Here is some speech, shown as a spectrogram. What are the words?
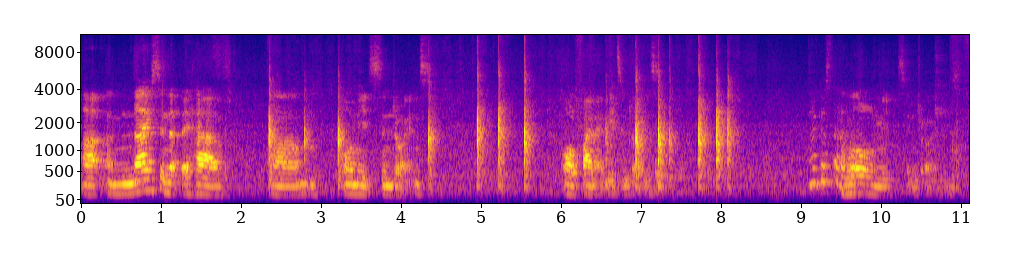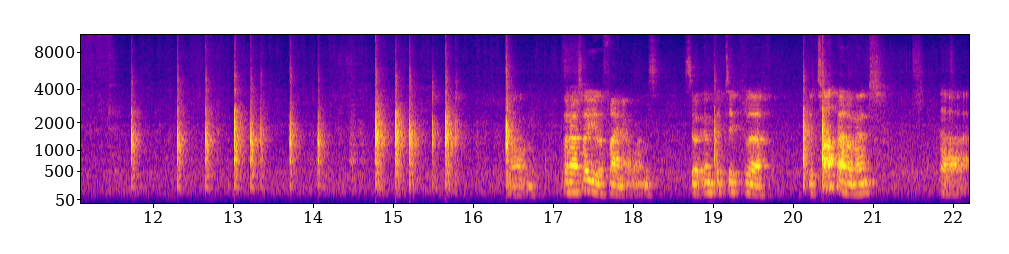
uh, nice in that they have um, all meets and joins, all finite meets and joins. I guess they have all meets and joins. Um, but I'll tell you the finite ones. So in particular, the top element, uh,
